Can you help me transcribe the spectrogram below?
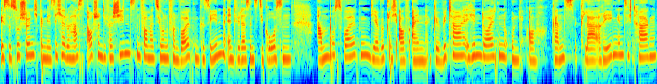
ist es so schön, ich bin mir sicher, du hast auch schon die verschiedensten Formationen von Wolken gesehen. Entweder sind es die großen Ambuswolken, die ja wirklich auf ein Gewitter hindeuten und auch ganz klar Regen in sich tragen.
